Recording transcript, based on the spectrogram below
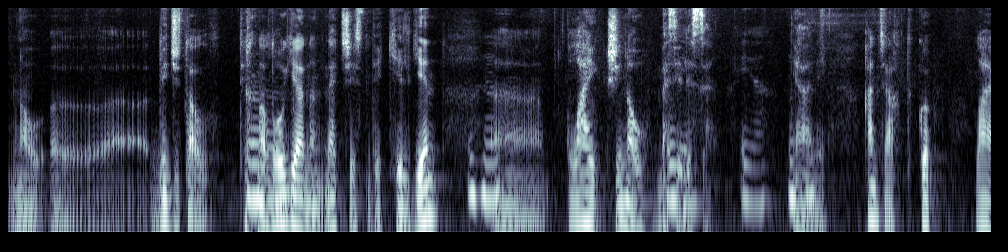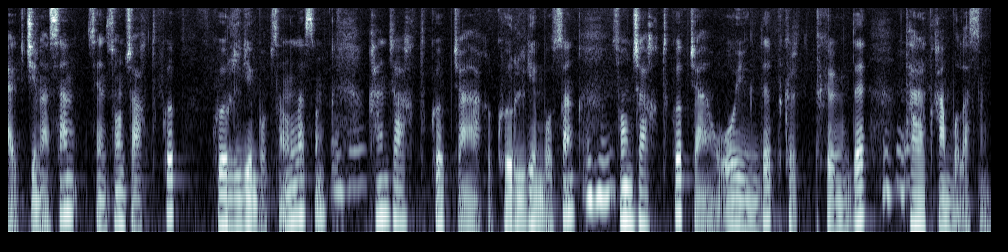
мынау ә, диджитал технологияның нәтижесінде келген ә, лайк жинау мәселесі. Иә. Яғни қаншалықты көп лайк жинасаң сен соншалықты көп көрілген болып саналасың. Қаншалықты көп жаңағы көрілген болсаң соншалықты көп жаңағы ойыңды пікір, пікіріңді таратқан боласың.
